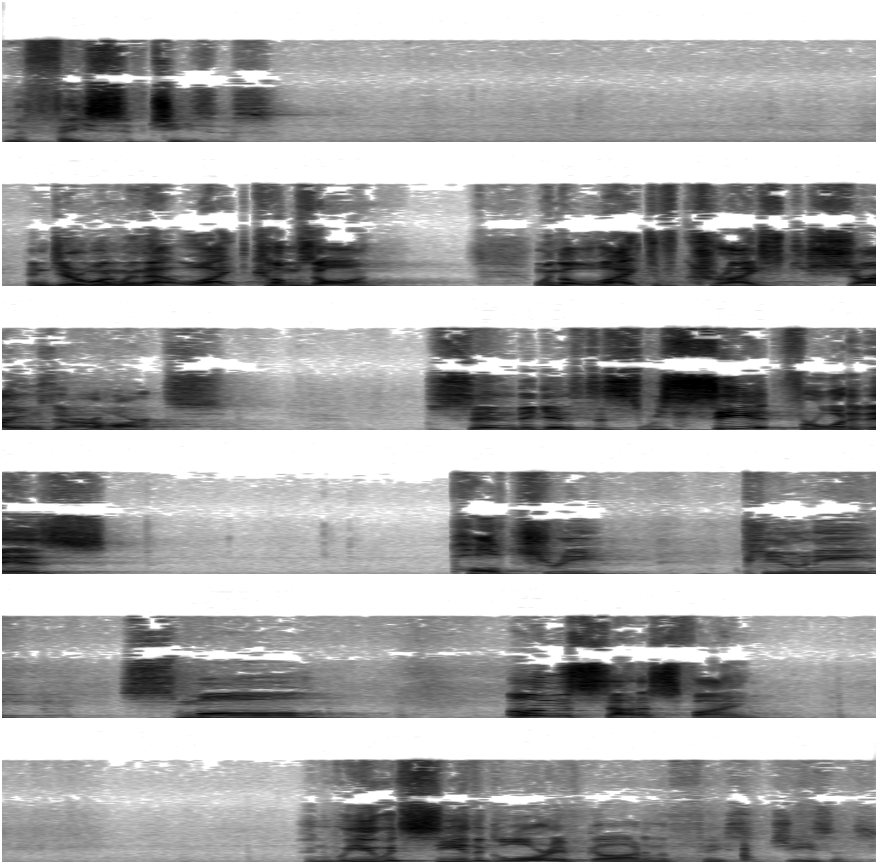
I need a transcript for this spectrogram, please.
in the face of Jesus. And, dear one, when that light comes on, when the light of Christ shines in our hearts, sin begins to, we see it for what it is paltry, puny, small, unsatisfying. And we would see the glory of God in the face of Jesus.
